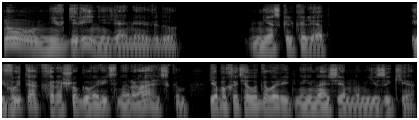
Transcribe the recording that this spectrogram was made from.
«Ну, не в Герине, я имею в виду». «Несколько лет». И вы так хорошо говорите на раальском. Я бы хотела говорить на иноземном языке».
